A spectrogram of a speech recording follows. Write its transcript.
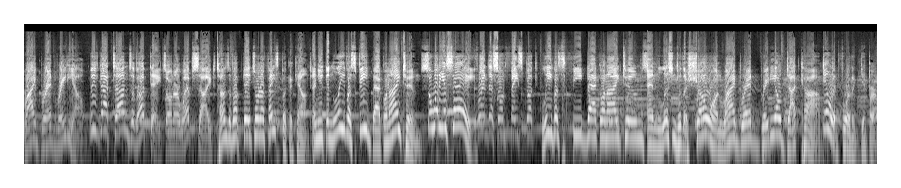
Rye Bread Radio. We've got tons of updates on our website, tons of updates on our Facebook account, and you can leave us feedback on iTunes. So what do you say? Friend us on Facebook, leave us feedback on iTunes, and listen to the show on ryebreadradio.com. Do it for the Gipper,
